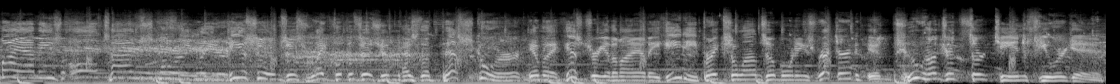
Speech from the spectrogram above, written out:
Miami's all-time scoring leader. He assumes his rightful position as the best scorer in the history of the Miami Heat. He breaks Alonzo Mourning's record in 213 fewer games.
